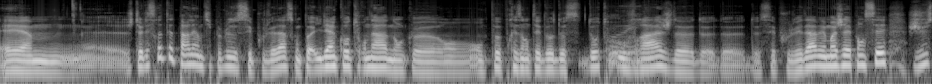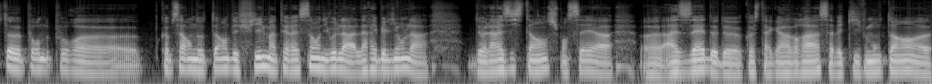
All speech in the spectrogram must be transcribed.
Et euh, je te laisserai peut-être parler un petit peu plus de Sepulveda, parce qu'on peut, il est incontournable, donc on, on, peut présenter d'autres ouvrages de, de, de, de Sepulveda. Mais moi j'avais pensé juste pour, pour comme ça en notant des films intéressants au niveau de la, la rébellion, la, de la résistance. Je pensais à, euh, à Z de Costa Gavras avec Yves Montand, euh,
